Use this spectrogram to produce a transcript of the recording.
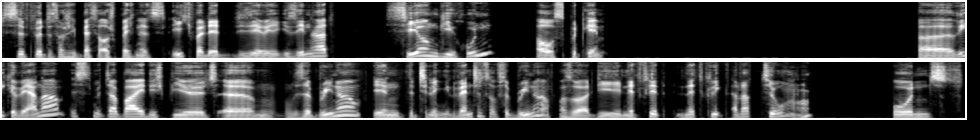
Sif wird es wahrscheinlich besser aussprechen als ich, weil der die Serie gesehen hat. Seong Gi-hun aus Squid Game. Äh, Rike Werner ist mit dabei, die spielt ähm, Sabrina in The Chilling Adventures of Sabrina, also die Netflix- Netflix-Adaption. Mhm. Und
